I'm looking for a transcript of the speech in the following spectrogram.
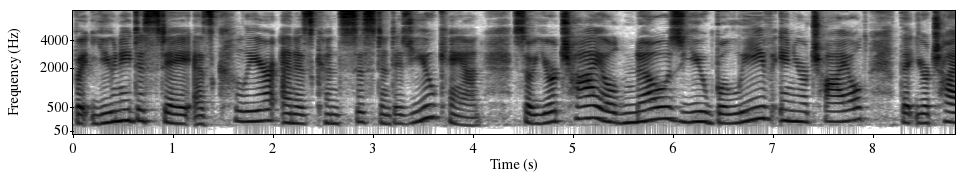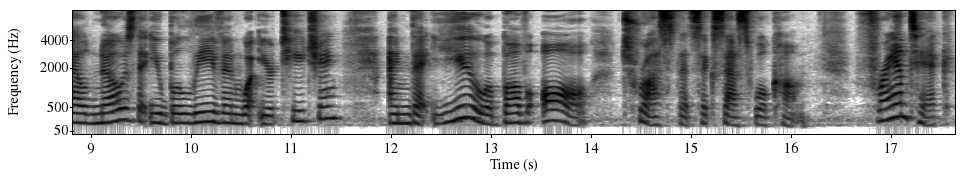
But you need to stay as clear and as consistent as you can so your child knows you believe in your child, that your child knows that you believe in what you're teaching, and that you, above all, trust that success will come. Frantic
